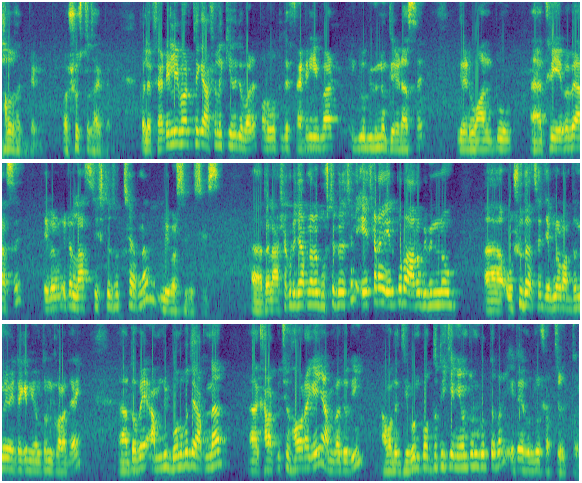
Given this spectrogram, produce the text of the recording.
ভালো থাকবেন বা সুস্থ থাকবেন। তাহলে ফ্যাটি লিভার থেকে আসলে কি হতে পারে? পরবর্তীতে ফ্যাটি লিভার এগুলো বিভিন্ন গ্রেড আছে। গ্রেড ওয়ান টু থ্রি এভাবে আছে। এবং এটা লাস্ট স্টেজ হচ্ছে আপনার লিভার সিরোসিস তাহলে আশা করি যে আপনারা বুঝতে পেরেছেন। এছাড়া এরপরও আরও বিভিন্ন ওষুধ আছে যেগুলোর মাধ্যমে এটাকে নিয়ন্ত্রণ করা যায়। তবে আমি বলব যে আপনার খারাপ কিছু হওয়ার আগেই আমরা যদি আমাদের জীবন পদ্ধতিকে নিয়ন্ত্রণ করতে পারি, এটাই হলো সবচেয়ে উত্তম।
